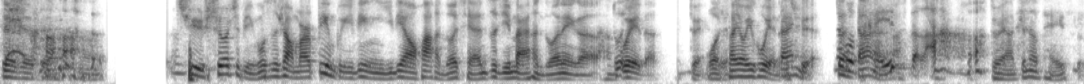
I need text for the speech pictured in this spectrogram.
对对对，嗯去奢侈品公司上班，并不一定一定要花很多钱，自己买很多那个很贵的。对，我穿优衣库也能去。那不对当然了赔死了。对啊，真的赔死。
